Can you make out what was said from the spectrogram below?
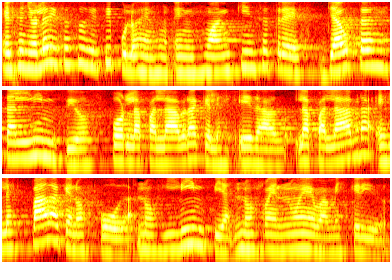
El Señor le dice a sus discípulos en, en Juan 15:3, ya ustedes están limpios por la palabra que les he dado. La palabra es la espada que nos poda, nos limpia, nos renueva, mis queridos.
